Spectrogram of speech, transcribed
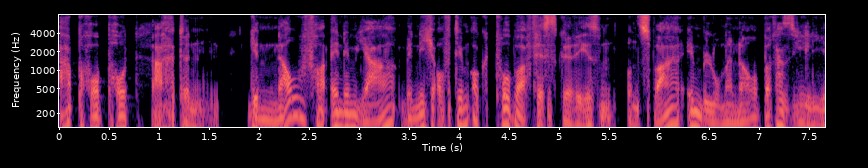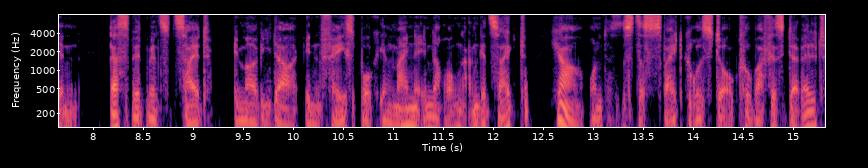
Apropos Trachten. Genau vor einem Jahr bin ich auf dem Oktoberfest gewesen, und zwar in Blumenau, Brasilien. Das wird mir zurzeit immer wieder in Facebook in meinen Erinnerungen angezeigt. Ja, und das ist das zweitgrößte Oktoberfest der Welt.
